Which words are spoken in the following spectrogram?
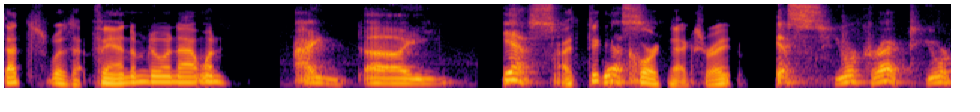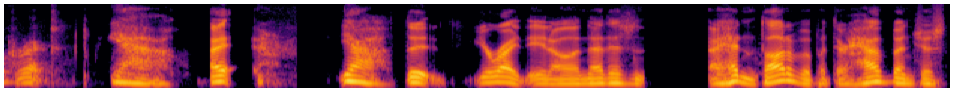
That's was that fandom doing that one? I, uh, yes. I think Yes. Cortex, right? Yes, you are correct. You are correct. Yeah. I yeah, the you're right, you know, and that isn't I hadn't thought of it, but there have been just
